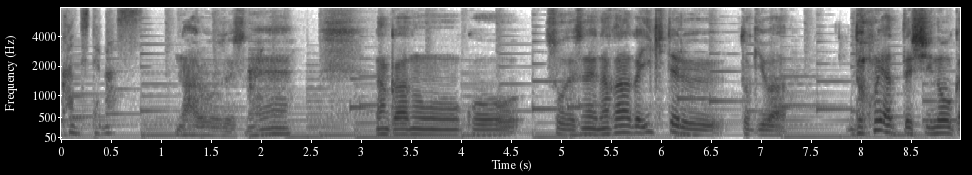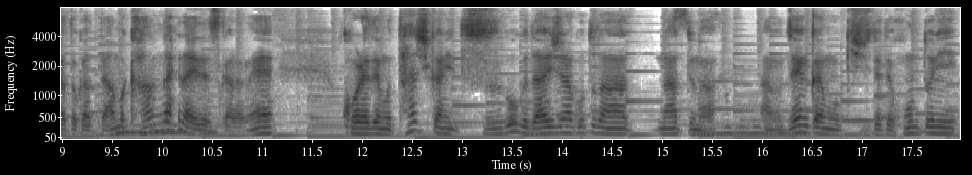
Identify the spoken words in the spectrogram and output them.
感じてます。なるほどですね。なんかあのーこうそうですね。なかなか生きてる時はどうやって死のうかとかってあんま考えないですからね。これでも確かにすごく大事なことだななっていうのはあの前回もお聞きしてて本当に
